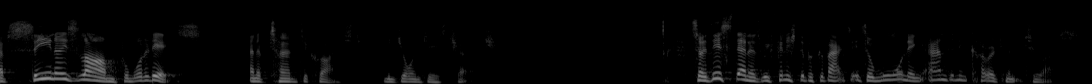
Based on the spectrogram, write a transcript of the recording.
have seen Islam for what it is and have turned to Christ, been joined to his church. So, this then, as we finish the book of Acts, it's a warning and an encouragement to us.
